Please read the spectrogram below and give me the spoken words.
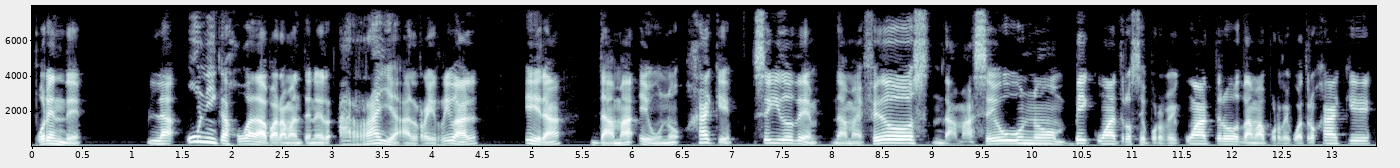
Por ende, la única jugada para mantener a raya al rey rival era dama e1 jaque, seguido de dama f2, dama c1, b4, c por b4, dama por d4 jaque,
